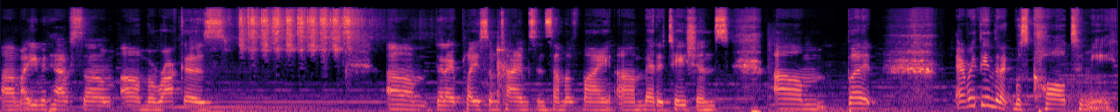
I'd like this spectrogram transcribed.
Um, i even have some um, maracas um, that I play sometimes in some of my um, meditations. Um, but everything that was called to me,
